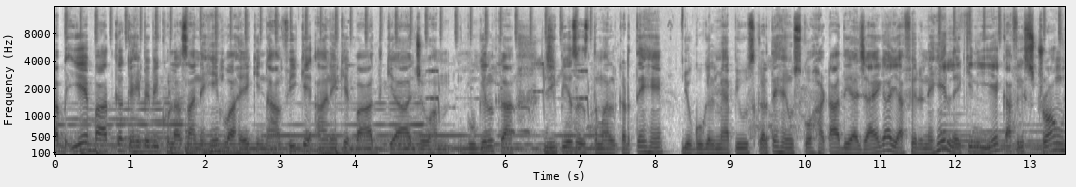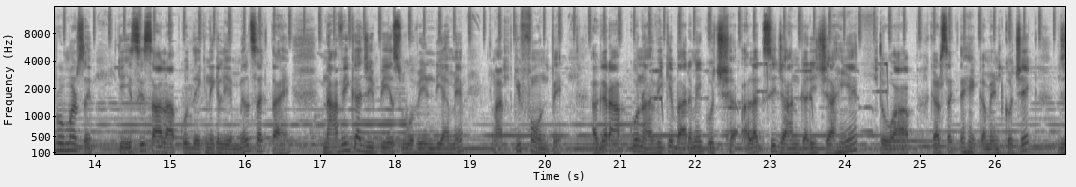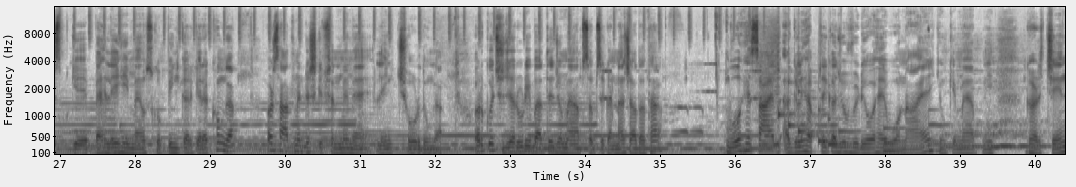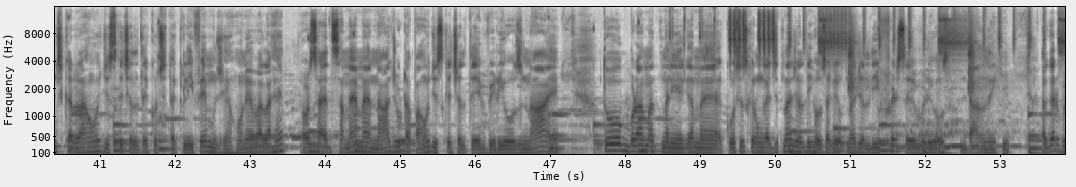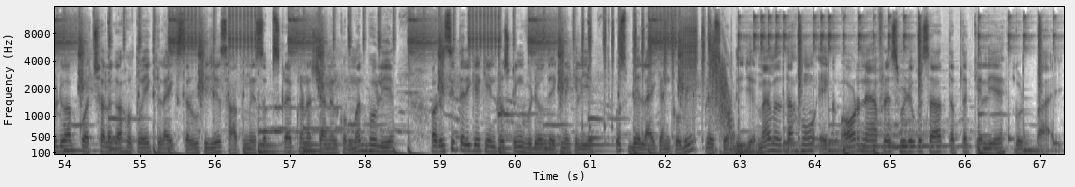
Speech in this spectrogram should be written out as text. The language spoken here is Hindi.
अब ये बात का कहीं पे भी खुलासा नहीं हुआ है कि नावी के आने के बाद क्या जो हम गूगल का जीपीएस इस्तेमाल करते हैं, जो गूगल मैप यूज़ करते हैं, उसको हटा दिया जाएगा या फिर नहीं, लेकिन ये काफ़ी स्ट्रॉन्ग रूमर्स है कि इसी साल आपको देखने के लिए मिल सकता है नावी का जीपीएस वो भी इंडिया में आपकी फ़ोन पे। अगर आपको नावी के बारे में कुछ अलग सी जानकारी चाहिए तो आप कर सकते हैं कमेंट को चेक जिसके पहले ही मैं उसको पिंक करके रखूँगा और साथ में डिस्क्रिप्शन में मैं लिंक छोड़ दूँगा। और कुछ ज़रूरी बातें जो मैं आप सबसे करना चाहता था वो है शायद अगले हफ़्ते का जो वीडियो है, वो ना आए, क्योंकि मैं अपनी घर चेंज कर रहा हूँ, जिसके चलते कुछ तकलीफ़ें मुझे होने वाला है और शायद समय मैं ना जुटा पाऊँ, जिसके चलते वीडियोस ना आए। तो बुरा मत मानिएगा, मैं कोशिश करूँगा जितना जल्दी हो सके, उतना जल्दी फिर से वीडियोस डालने की। अगर वीडियो आपको अच्छा लगा हो तो एक लाइक ज़रूर कीजिए, साथ में सब्सक्राइब करना चैनल को मत भूलिए और इसी तरीके की इंटरेस्टिंग वीडियो देखने के लिए उस बेल आइकन को भी प्रेस कर दीजिए। मैं मिलता हूँ एक और नया फ्रेश वीडियो के साथ। तब तक के लिए गुड बाय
